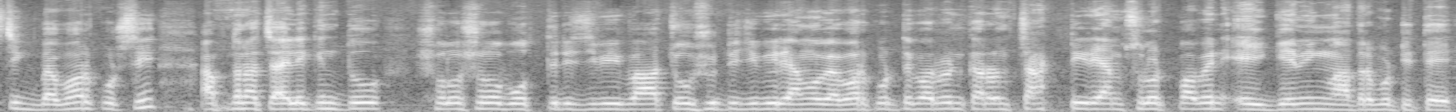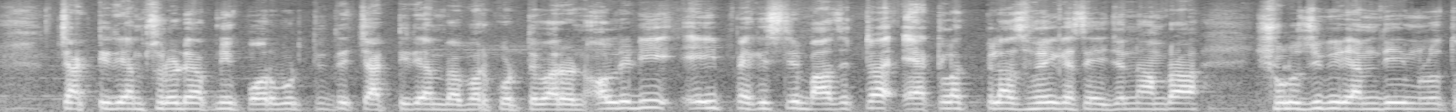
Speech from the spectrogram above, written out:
স্টিক ব্যবহার করছি। আপনারা চাইলে কিন্তু ষোলো ষোলো, বত্রিশ জিবি বা চৌষট্টি জিবি র্যামও ব্যবহার করতে পারবেন। কারণ চারটি র্যাম স্লট পাবেন এই গেমিং মাদারবোর্ডটিতে। চারটি র্যাম স্লটে আপনি পরবর্তীতে চারটি র্যাম ব্যবহার করতে পারবেন। অলরেডি এই প্যাকেজটির বাজেটটা এক লাখ প্লাস হয়ে গেছে। এই জন্য আমরা ষোলো জিবি র্যাম দিয়ে মূলত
